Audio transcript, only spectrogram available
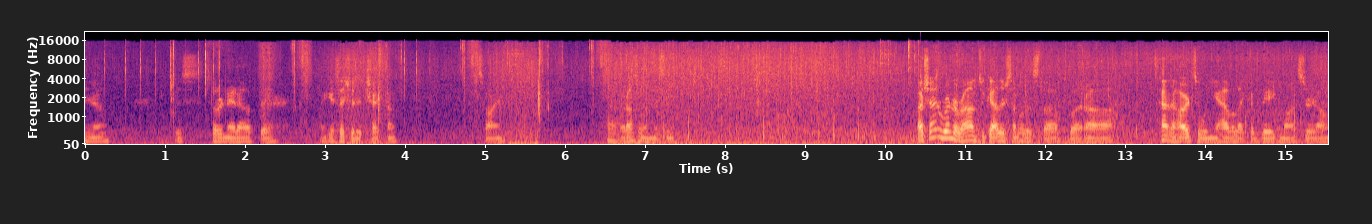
You know? Just throwing that out there. I guess I should have checked, huh? It's fine. Oh, what else am I missing? I was trying to run around to gather some of the stuff, but uh, it's kind of hard to when you have like a big monster on,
